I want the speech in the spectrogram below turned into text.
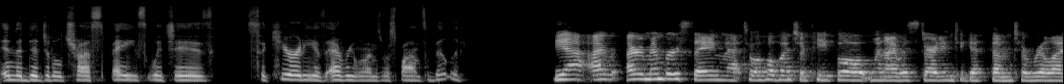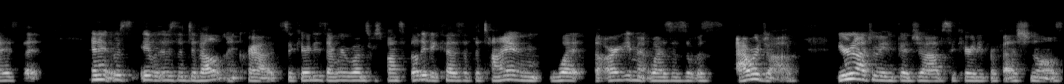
in the digital trust space which is security is everyone's responsibility. Yeah, I, I remember saying that to a whole bunch of people when I was starting to get them to realize that and it was it was a development crowd. Security is everyone's responsibility because at the time what the argument was is it was our job. You're not doing a good job security professionals.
